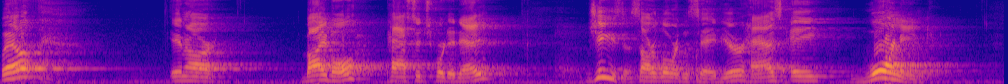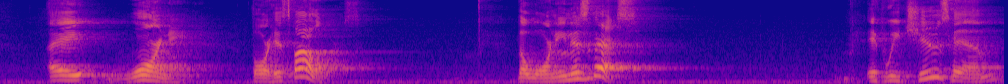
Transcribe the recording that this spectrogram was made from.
Well, in our Bible passage for today, Jesus, our Lord and Savior, has a warning. A warning for his followers. The warning is this if we choose him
